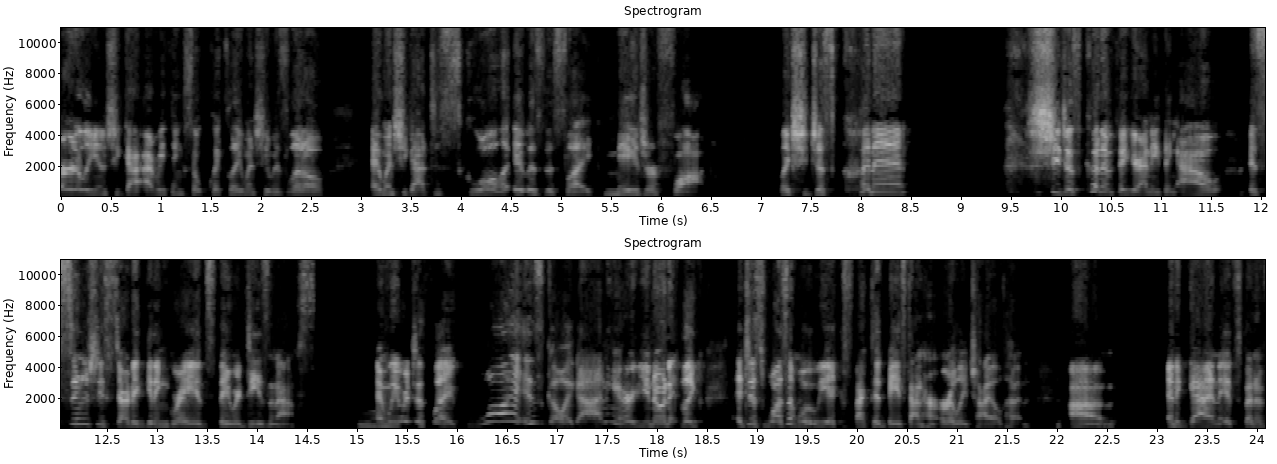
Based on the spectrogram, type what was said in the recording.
early and she got everything so quickly when she was little. And when she got to school, it was this like major flop like she just couldn't she just couldn't figure anything out. As soon as she started getting grades, they were D's and F's. Mm. And we were just like, what is going on here? You know, and it, like it just wasn't what we expected based on her early childhood. Um, and again, it's been a,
